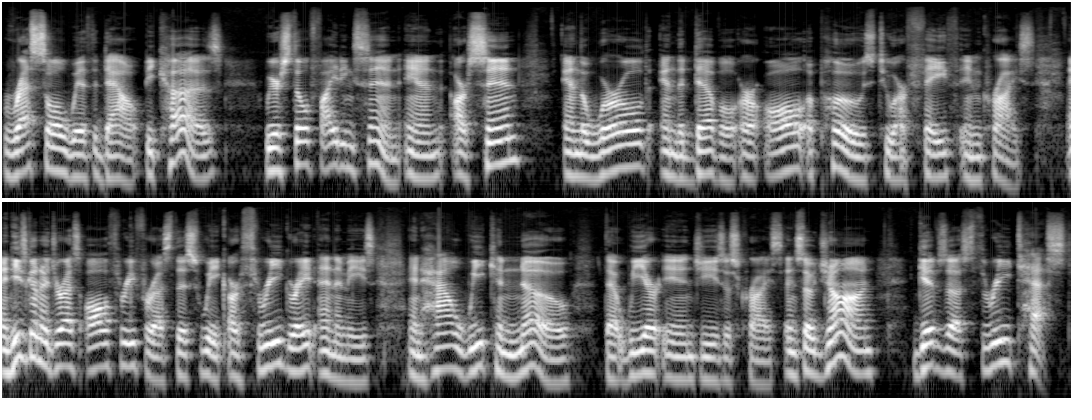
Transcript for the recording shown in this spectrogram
wrestle with doubt because we are still fighting sin, and our sin and the world and the devil are all opposed to our faith in Christ. And he's going to address all three for us this week our three great enemies and how we can know that we are in Jesus Christ. And so, John gives us three tests.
